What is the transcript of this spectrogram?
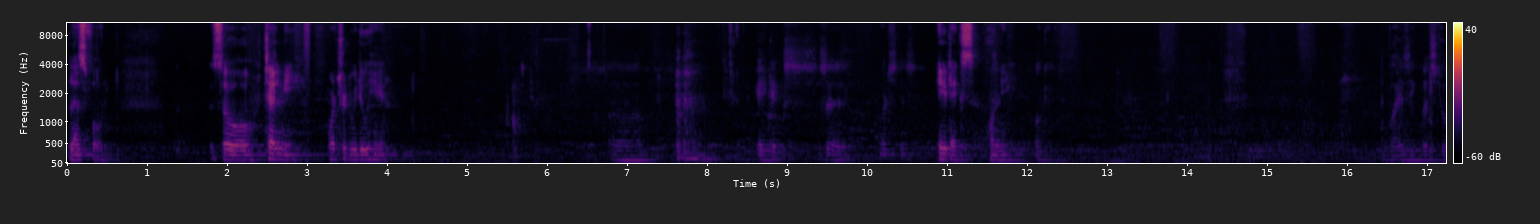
plus 4. So tell me, what should we do here? Uh, 8x. What's this? 8x only. Okay. Y is equals to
